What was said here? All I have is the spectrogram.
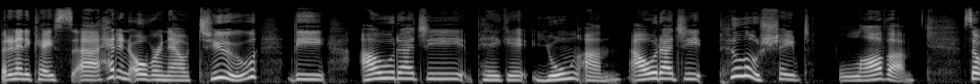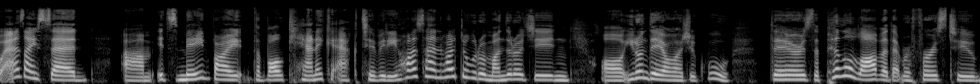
but in any case, uh, heading over now to the Aoraji Pege Yongam, Aoraji pillow-shaped lava. So as I said, um, it's made by the volcanic activity. 화산 활동으로 만들어진 어, 이런 데여가지고 there's the pillow lava that refers to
